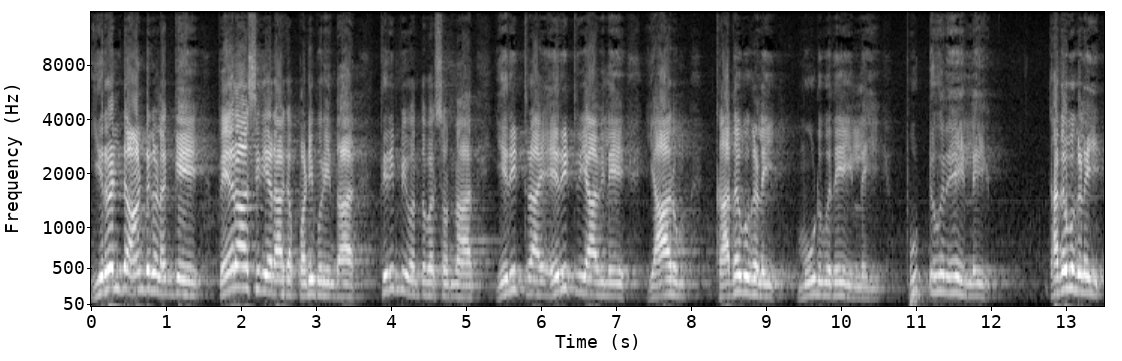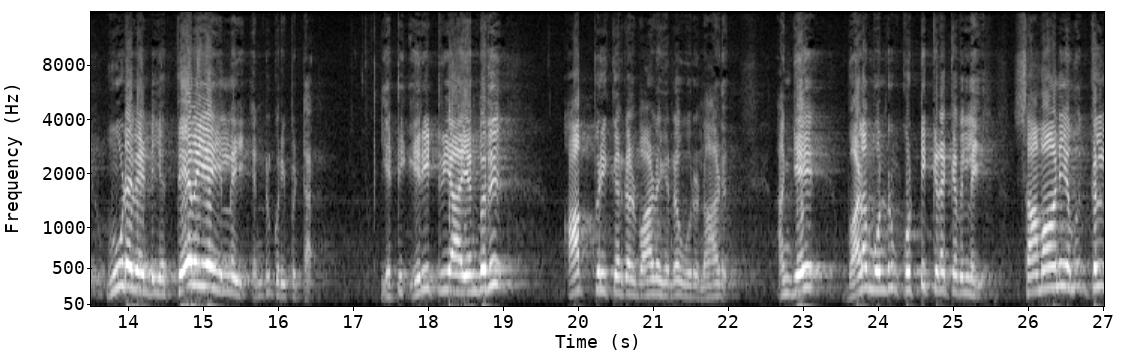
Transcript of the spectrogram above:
இரண்டு ஆண்டுகள் அங்கே பேராசிரியராக பணிபுரிந்தார். திரும்பி வந்தவர் சொன்னார் எரிட்ரா எரிட்ரியாவிலே யாரும் கதவுகளை மூடுவதே இல்லை பூட்டுவதே இல்லை. கதவுகளை மூட வேண்டிய தேவையே இல்லை என்று குறிப்பிட்டார். எட்டி எரிட்ரியா என்பது ஆப்பிரிக்கர்கள் வாழுகின்ற ஒரு நாடு. அங்கே வளம் ஒன்றும் கொட்டி கிடக்கவில்லை. சாமானிய மக்கள்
